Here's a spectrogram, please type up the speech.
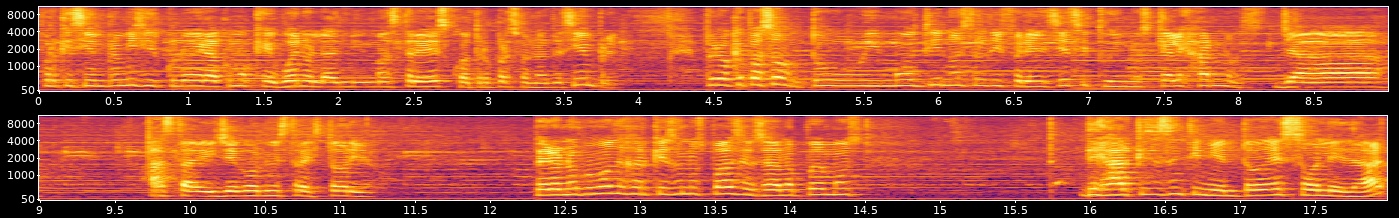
porque siempre mi círculo era como que, bueno, las mismas tres, cuatro personas de siempre. Pero ¿qué pasó? Tuvimos nuestras diferencias y tuvimos que alejarnos. Ya hasta ahí llegó nuestra historia. Pero no podemos dejar que eso nos pase, o sea, no podemos dejar que ese sentimiento de soledad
